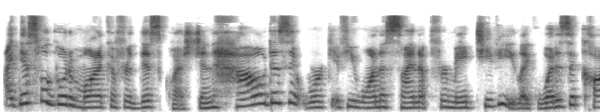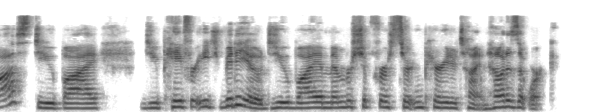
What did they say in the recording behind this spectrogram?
I guess we'll go to Monica for this question. How does it work if you want to sign up for Made TV? Like, what does it cost? Do you buy, do you pay for each video? Do you buy a membership for a certain period of time? How does it work?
